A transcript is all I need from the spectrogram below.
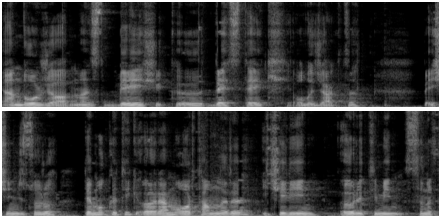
Yani doğru cevabımız B şıkkı destek olacaktı. Beşinci soru. Demokratik öğrenme ortamları içeriğin, öğretimin, sınıf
